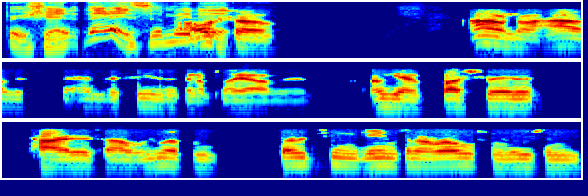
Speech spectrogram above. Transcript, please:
Appreciate it. Somebody did. Also, I don't know how this the end of the season is gonna play out, man. I'm getting frustrated, tired as hell. We went from 13 games in a row from losing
